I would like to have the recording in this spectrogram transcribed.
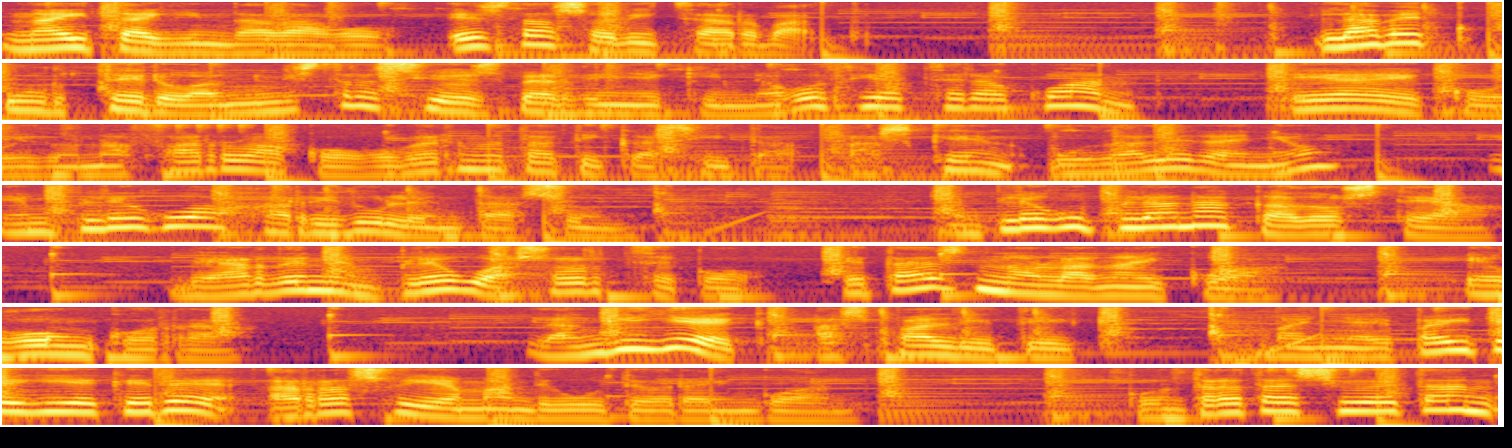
nahi eginda dago, ez da zoritzar bat. Labek urtero administrazio ezberdinekin negoziatzerakoan, EAEko edo Nafarroako gobernuetatik hasita azken udaleraino, enplegua jarri du lentasun. Enplegu planak adostea, behar den enplegua sortzeko, eta ez nola nahikoa, egonkorra. Langileek aspalditik, baina epaitegiek ere arrazoia eman digute oraingoan. Kontratazioetan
